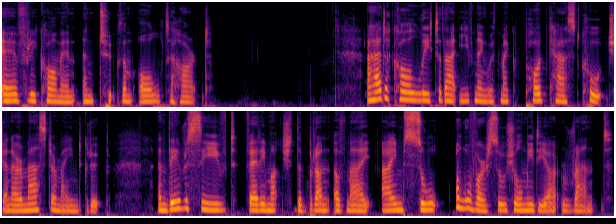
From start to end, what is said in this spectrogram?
every comment and took them all to heart. I had a call later that evening with my podcast coach in our mastermind group, and they received very much the brunt of my I'm so over social media rant.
